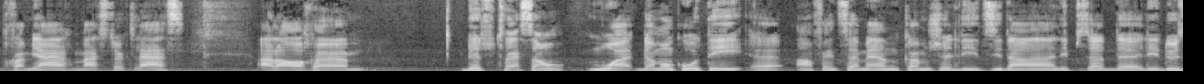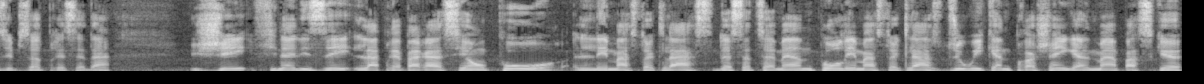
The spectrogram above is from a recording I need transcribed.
première masterclass. Alors, de toute façon, moi, de mon côté, euh, en fin de semaine, comme je l'ai dit dans l'épisode, euh, les deux épisodes précédents, j'ai finalisé la préparation pour les masterclass de cette semaine, pour les masterclass du week-end prochain également, parce que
